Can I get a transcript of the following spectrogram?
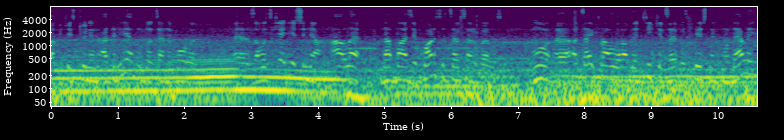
там якесь тюнінг ательє, тобто це не були е, заводське рішення, але на базі Корси це все робилося. Тому, е, а це, як правило, роблять тільки з успішних моделей,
